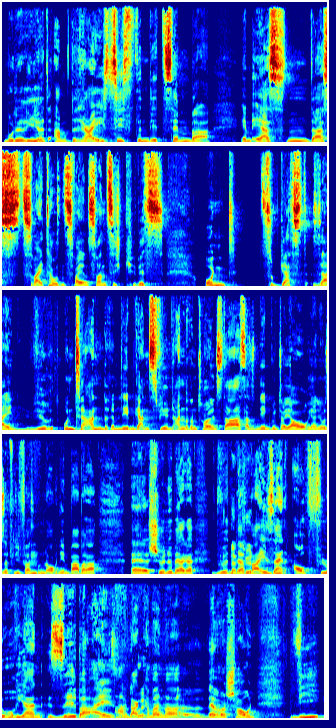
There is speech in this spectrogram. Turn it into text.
moderiert am 30. Dezember im ersten das 2022 Quiz und zu Gast sein wird unter anderem neben ganz vielen anderen tollen Stars, also neben Günter Jauch, Jan-Josef Liefers mhm. und auch neben Barbara äh, Schöneberger, wird Natürlich. dabei sein auch Florian Silbereisen. Ah, und da cool. kann man mal, äh, werden wir mal schauen, wie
